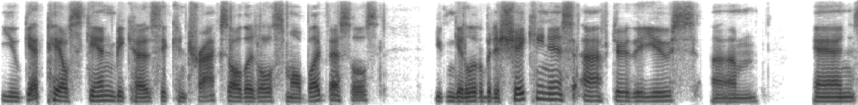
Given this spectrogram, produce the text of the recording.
you get pale skin because it contracts all the little small blood vessels. You can get a little bit of shakiness after the use. Um, and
